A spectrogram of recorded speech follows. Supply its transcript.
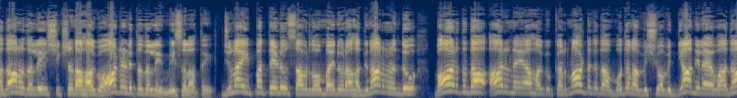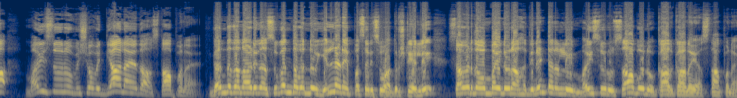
ಆಧಾರದಲ್ಲಿ ಶಿಕ್ಷಣ ಹಾಗೂ ಆಡಳಿತದಲ್ಲಿ ಮೀಸಲಾತಿ. ಜುಲೈ ಇಪ್ಪತ್ತೇಳು ಸಾವಿರದ ಒಂಬೈನೂರ ಹದಿನಾರರಂದು ಭಾರತದ ಆರನೆಯ ಹಾಗೂ ಕರ್ನಾಟಕದ ಮೊದಲ ವಿಶ್ವವಿದ್ಯಾನಿಲಯವಾದ ಮೈಸೂರು ವಿಶ್ವವಿದ್ಯಾಲಯದ ಸ್ಥಾಪನೆ. ಗಂಧದ ನಾಡಿನ ಸುಗಂಧವನ್ನು ಎಲ್ಲೆಡೆ ಪಸರಿಸುವ ದೃಷ್ಟಿಯಲ್ಲಿ ಸಾವಿರದ ಒಂಬೈನೂರ ಹದಿನೆಂಟರಲ್ಲಿ ಮೈಸೂರು ಸಾಬೂನು ಕಾರ್ಖಾನೆಯ ಸ್ಥಾಪನೆ.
